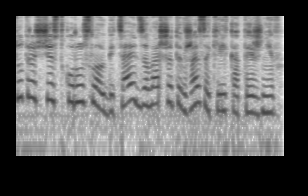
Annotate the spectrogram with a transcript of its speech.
Тут розчистку русла обіцяють завершити вже за кілька тижнів.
